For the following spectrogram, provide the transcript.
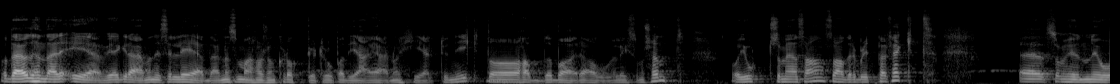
og det er jo den der evige greia med disse lederne som har sånn klokkertro på at jeg er noe helt unikt, og hadde bare alle liksom skjønt og gjort som jeg sa, så hadde det blitt perfekt. Eh, som hun jo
